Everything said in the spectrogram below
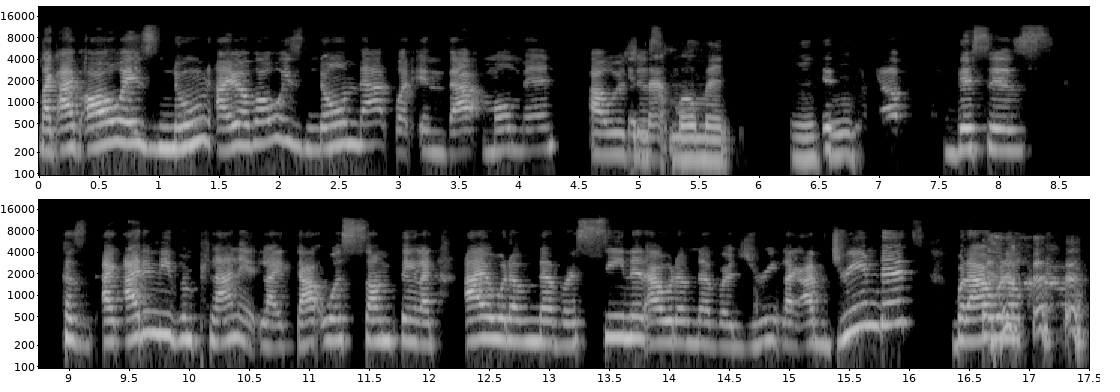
Like I've always known, I have always known that, but in that moment, I was in just that moment. Mm-hmm. It, yep, this is because I, I didn't even plan it. Like that was something like I would have never seen it. I would have never dreamed like I've dreamed it, but I would have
